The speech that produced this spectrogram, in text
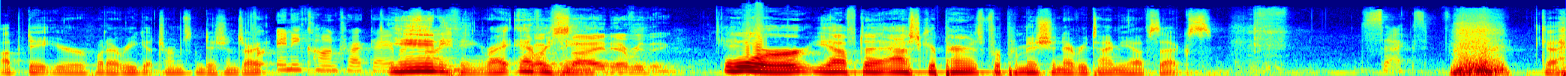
update your whatever. You get terms and conditions. Right. For any contract I ever Anything. signed. Right. Everything. Website, everything. Or you have to ask your parents for permission every time you have sex. Sex. Okay.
